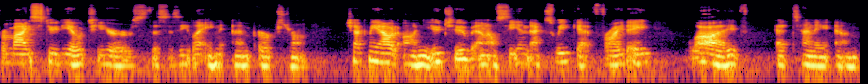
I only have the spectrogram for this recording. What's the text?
From my studio to yours, this is Elaine M. Bergstrom. Check me out on YouTube, and I'll see you next week at Friday Live at 10 a.m.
